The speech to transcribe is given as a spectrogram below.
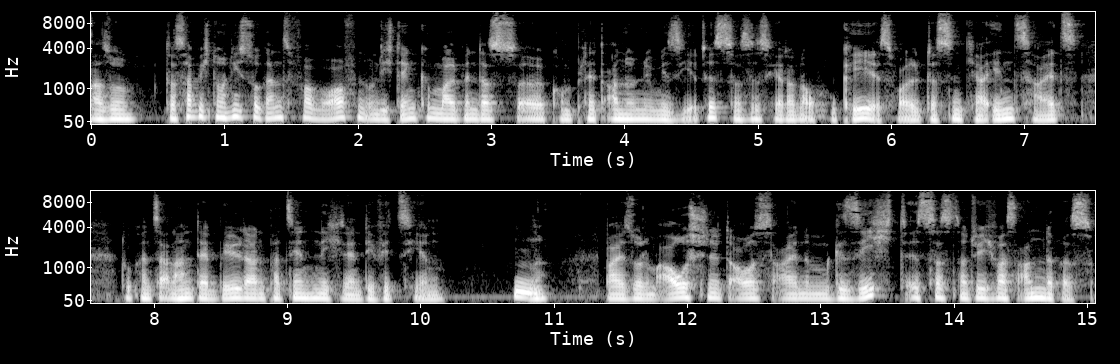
also das habe ich noch nicht so ganz verworfen und ich denke mal, wenn das äh, komplett anonymisiert ist, dass es ja dann auch okay ist, weil das sind ja Insights. Du kannst anhand der Bilder einen Patienten nicht identifizieren. Hm. Ne? Bei so einem Ausschnitt aus einem Gesicht ist das natürlich was anderes.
